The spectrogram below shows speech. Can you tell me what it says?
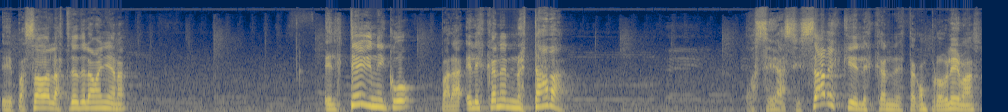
eh, pasadas las 3 de la mañana. El técnico para el escáner no estaba. O sea, si sabes que el escáner está con problemas,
